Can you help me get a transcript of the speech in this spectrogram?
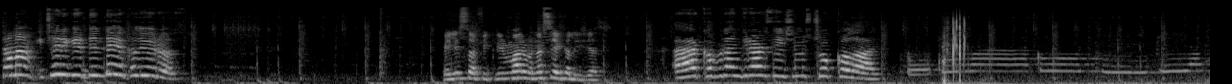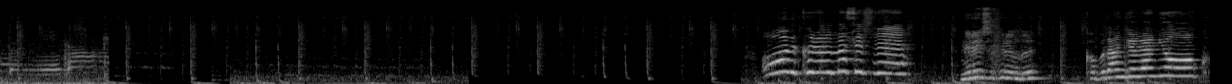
Tamam içeri girdiğinde yakalıyoruz. Melisa fikrin var mı? Nasıl yakalayacağız? Eğer kapıdan girerse işimiz çok kolay. Aa bir kırılma sesi. Neresi kırıldı? Kapıdan gelen yok.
